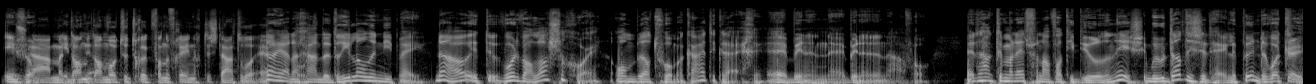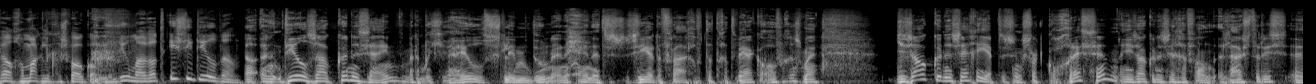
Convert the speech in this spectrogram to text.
In zo'n, ja, maar dan, dan wordt de druk van de Verenigde Staten wel erg. Nou ja, dan gaan de drie landen niet mee. Nou, het wordt wel lastig hoor, om dat voor elkaar te krijgen eh, binnen, eh, binnen de NAVO. Het hangt er maar net vanaf wat die deal dan is. Ik bedoel, dat is het hele punt. Er wordt wel gemakkelijk gesproken over de deal, maar wat is die deal dan? Nou, een deal zou kunnen zijn, maar dat moet je heel slim doen. En, en het is zeer de vraag of dat gaat werken overigens. Maar je zou kunnen zeggen, je hebt dus een soort congres. Hè, en je zou kunnen zeggen van, luister eens... eh,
